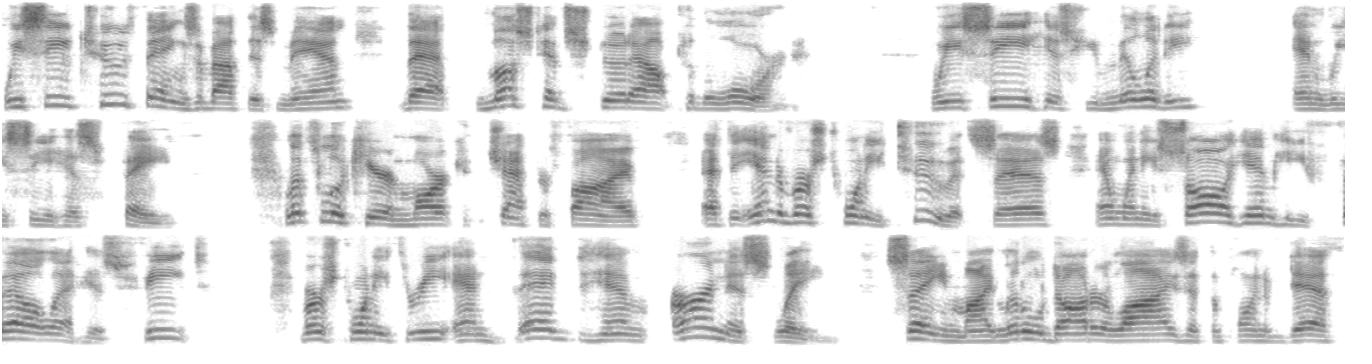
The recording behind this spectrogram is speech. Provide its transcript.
we see two things about this man that must have stood out to the Lord. We see his humility and we see his faith. Let's look here in Mark chapter 5. At the end of verse 22, it says, And when he saw him, he fell at his feet. Verse 23, and begged him earnestly, saying, My little daughter lies at the point of death.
